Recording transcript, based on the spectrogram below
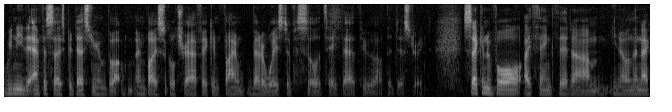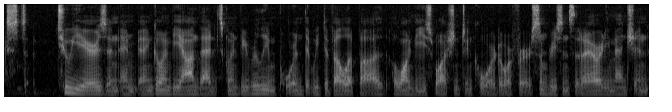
we need to emphasize pedestrian and bicycle traffic and find better ways to facilitate that throughout the district. Second of all, I think that, um, you know, in the next two years and, and, and going beyond that, it's going to be really important that we develop uh, along the East Washington corridor for some reasons that I already mentioned.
